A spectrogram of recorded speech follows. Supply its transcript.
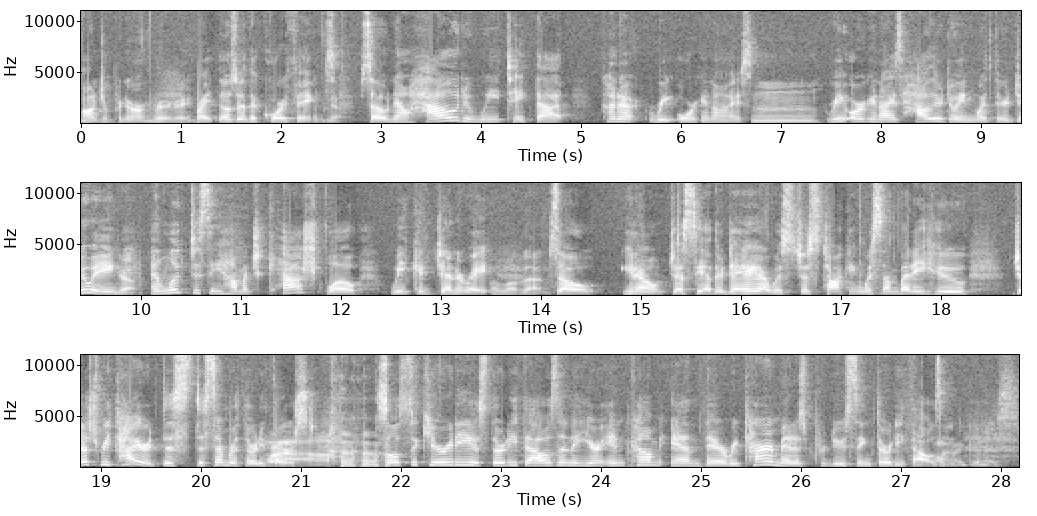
entrepreneur. Mm. Right, right. Right? Those are the core things. Yeah. So now, how do we take that kind of reorganize? Mm, Reorganize how they're doing what they're doing Yeah. and look to see how much cash flow we could generate. I love that. So, you know, just the other day, I was just talking with somebody who just retired this December 31st. Wow. Social Security is 30,000 a year income and their retirement is producing 30,000 oh my goodness.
